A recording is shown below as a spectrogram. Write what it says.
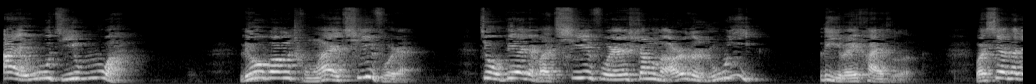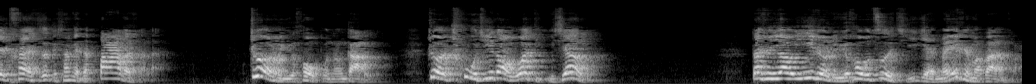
爱屋及乌啊！刘邦宠爱戚夫人，就憋着把戚夫人生的儿子如意立为太子。我现在这太子给想给他扒拉下来，这吕后不能干了，这触及到我底线了。但是要依着吕后自己也没什么办法。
